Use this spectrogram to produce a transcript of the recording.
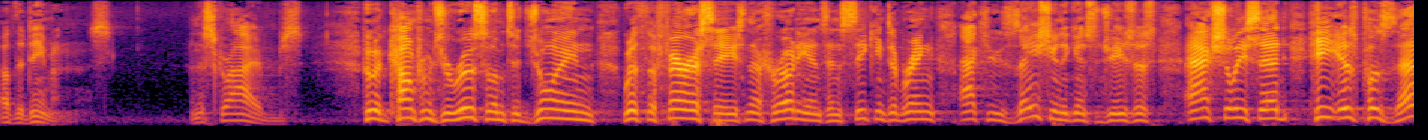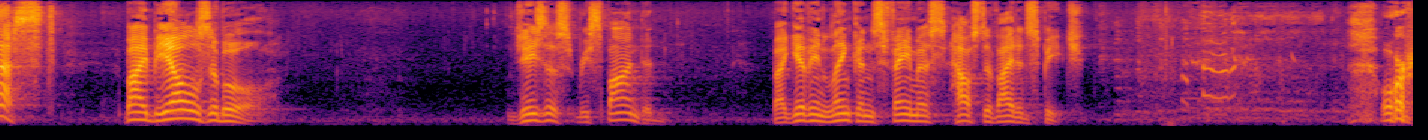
of the demons. And the scribes, who had come from Jerusalem to join with the Pharisees and the Herodians in seeking to bring accusation against Jesus, actually said, He is possessed by Beelzebul. Jesus responded by giving Lincoln's famous House Divided speech. or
